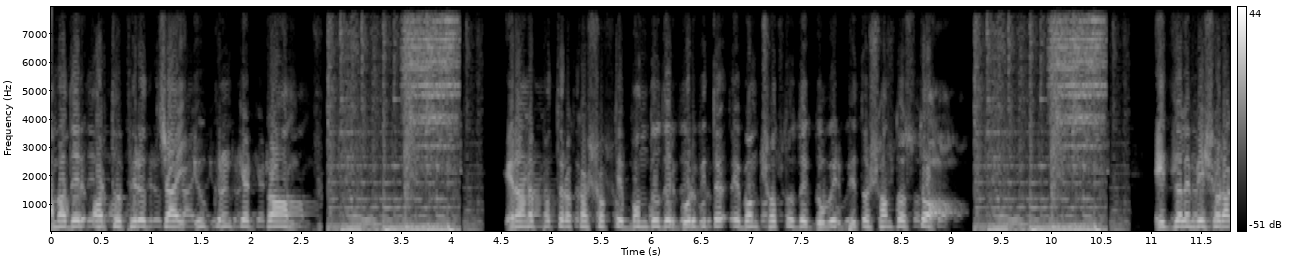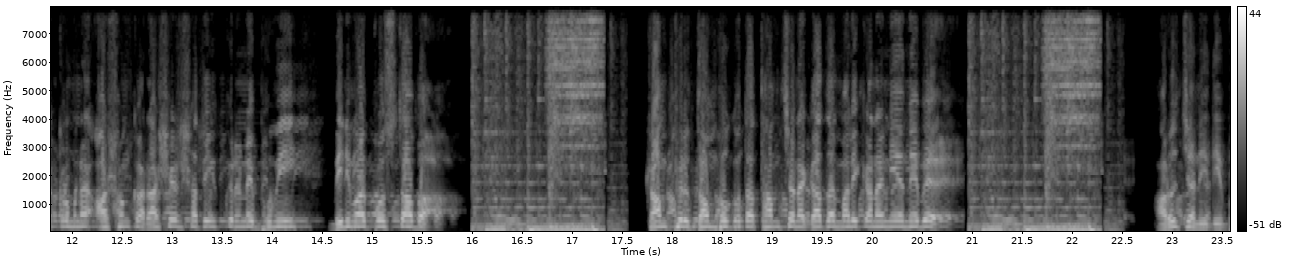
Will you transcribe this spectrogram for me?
আমাদের অর্থ ফেরত চাই ইউক্রেনকে ট্রাম্প। ইরানের প্রতিরক্ষা শক্তি বন্ধুদের গর্বিত এবং শত্রুদের গভীর ভীত সন্তুষ্ট। ইসরায়েলে মিশর আক্রমণের আশঙ্কা রাশিয়ার সাথে ইউক্রেনের ভূমি বিনিময় প্রস্তাব। ট্রাম্পের দম্ভকতা থামছে না, গাজার মালিকানা নিয়ে নেবে। আরও জানিয়ে দিব,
